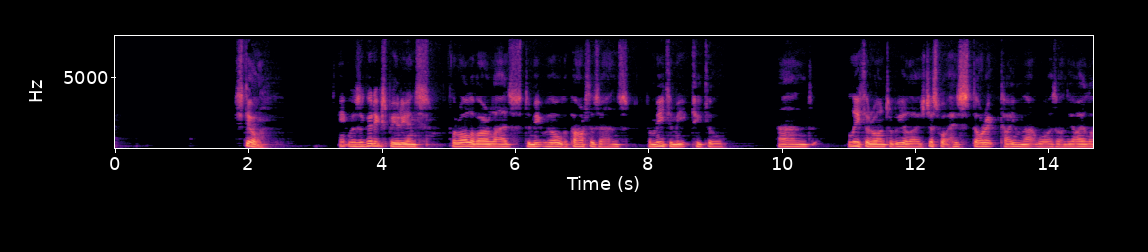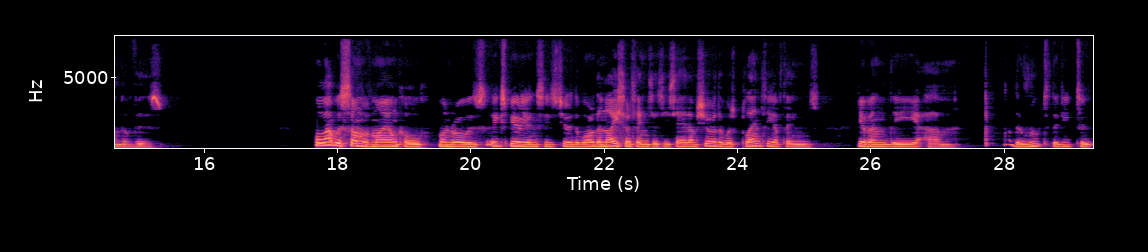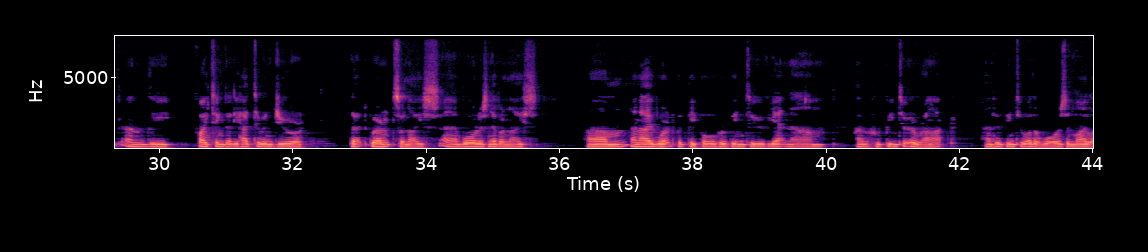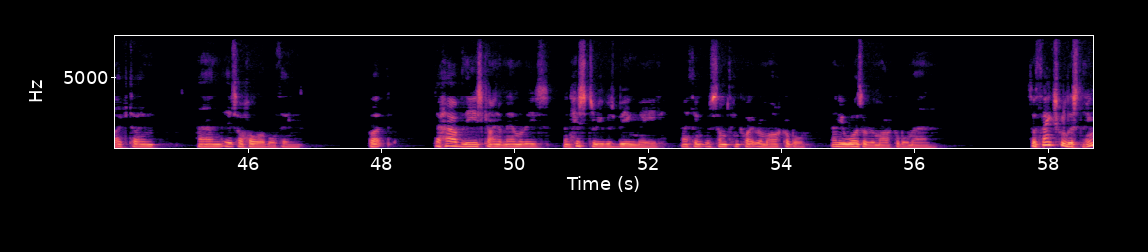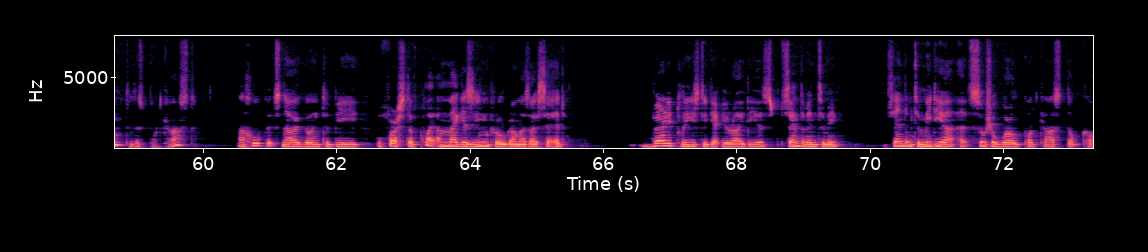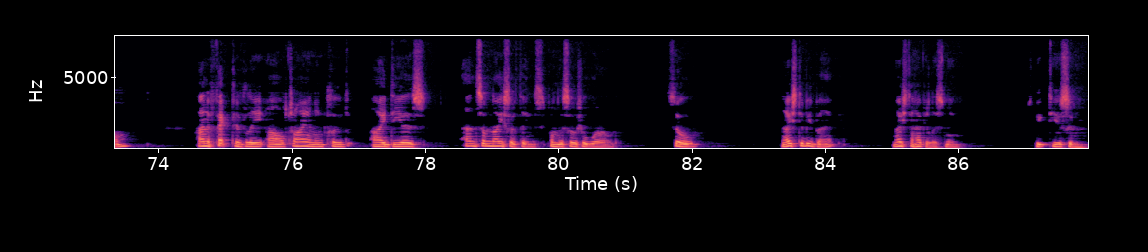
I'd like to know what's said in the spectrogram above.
Still, it was a good experience for all of our lads to meet with all the partisans, for me to meet Tito, and later on to realise just what historic time that was on the island of Vis. Well, that was some of my Uncle Munro's experiences during the war, the nicer things, as he said. I'm sure there was plenty of things, given the um, the route that he took and the fighting that he had to endure, that weren't so nice. Uh, war is never nice. Um, and I've worked with people who've been to Vietnam, who've been to Iraq, and who've been to other wars in my lifetime, and it's a horrible thing. But to have these kind of memories when history was being made, I think was something quite remarkable. And he was a remarkable man. So thanks for listening to this podcast. I hope it's now going to be the first of quite a magazine program, as I said. Very pleased to get your ideas. Send them in to me. Send them to media at socialworldpodcast.com. And effectively, I'll try and include ideas, and some nicer things from the social world. So, nice to be back. Nice to have you listening. Speak to you soon.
